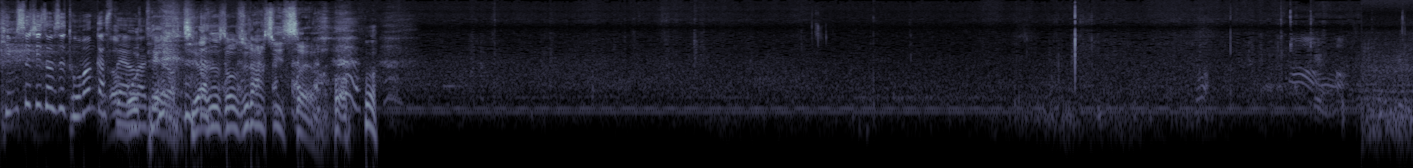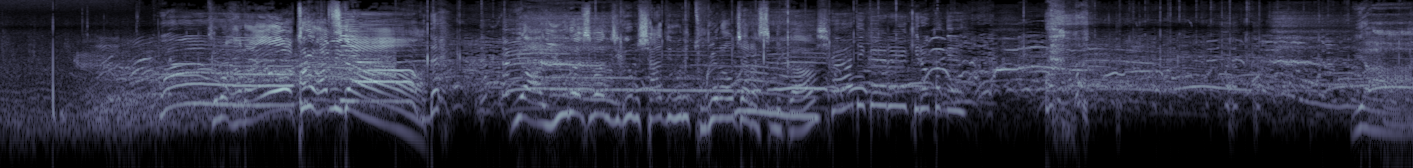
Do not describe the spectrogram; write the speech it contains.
김수지 선수 도망갔어요. 아, 못해요. 지하수 선수는 할 수 있어요. 들어가나요? 들어갑니다. 네. 야 이혼에서만 지금 샤디글이 두 개 나오지 않았습니까? 와, 샤디글을 기록하는 이야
